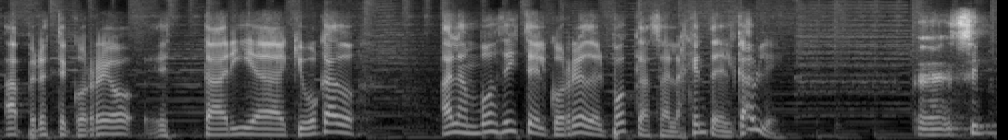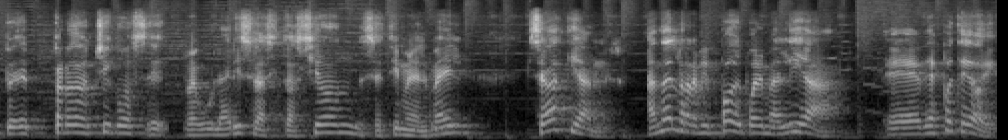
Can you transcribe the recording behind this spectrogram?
Ah, pero este correo estaría equivocado. Alan, ¿vos diste el correo del podcast a la gente del cable? Eh, sí, perdón chicos, eh, regularizo la situación, desestimen el mail. Sebastián, anda el repipado y poneme al día. Eh, después te doy.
